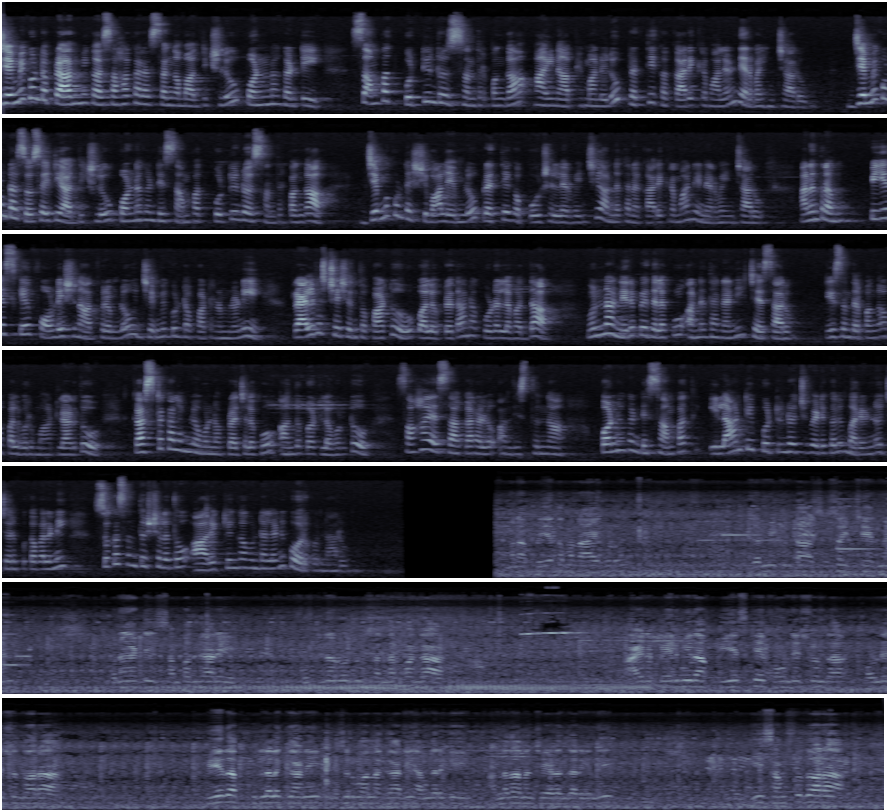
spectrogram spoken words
జమ్మికుంట ప్రాథమిక సహకార సంఘం అధ్యక్షులు పొన్నగంటి సంపత్ పుట్టినరోజు సందర్భంగా ఆయన అభిమానులు ప్రత్యేక కార్యక్రమాలను నిర్వహించారు. జమ్మికుంట సొసైటీ అధ్యక్షులు పొన్నగంటి సంపత్ పుట్టినరోజు సందర్భంగా జమ్మికుంట శివాలయంలో ప్రత్యేక పూజలు నిర్వహించి అన్నదాన కార్యక్రమాన్ని నిర్వహించారు. అనంతరం పిఎస్కే ఫౌండేషన్ ఆధ్వర్యంలో జమ్మికుంట పట్టణంలోని రైల్వే స్టేషన్తో పాటు పలు ప్రధాన కూడళ్ళ వద్ద ఉన్న నిరుపేదలకు అన్నదానాన్ని చేశారు. ఈ సందర్భంగా పలువురు మాట్లాడుతూ కష్టకాలంలో ఉన్న ప్రజలకు అందుబాటులో ఉంటూ సహాయ సహకారాలు అందిస్తున్న పొన్నగంటి సంపత్ ఇలాంటి పుట్టినరోజు వేడుకలు మరెన్నో జరుపుకోవాలని సుఖ సంతోషాలతో ఆరోగ్యంగా ఉండాలని కోరుకున్నారు. మన ప్రియతమ నాయకుడు జమ్మికుంట సొసైటీ చైర్మన్ పునగంటి సంపత్ గారి పుట్టినరోజు సందర్భంగా ఆయన పేరు మీద పిఎస్కే ఫౌండేషన్ ద్వారా ఫౌండేషన్ ద్వారా పేద పిల్లలకు కానీ ముసలి వాళ్ళకు కానీ అందరికీ అన్నదానం చేయడం జరిగింది. ఈ సంస్థ ద్వారా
